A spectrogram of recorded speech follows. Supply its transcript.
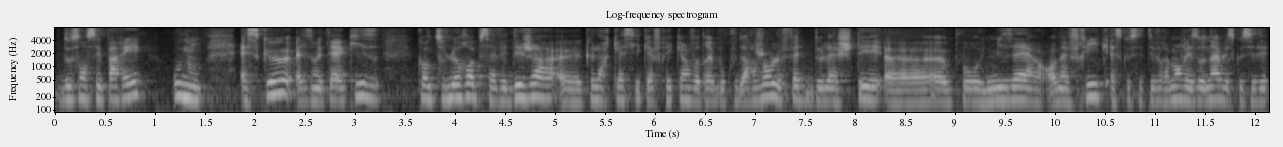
de s'en séparer ou non? Est-ce qu'elles ont été acquises quand l'Europe savait déjà euh, que l'art classique africain vaudrait beaucoup d'argent, le fait de l'acheter euh, pour une misère en Afrique, est-ce que c'était vraiment raisonnable? Est-ce que c'était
